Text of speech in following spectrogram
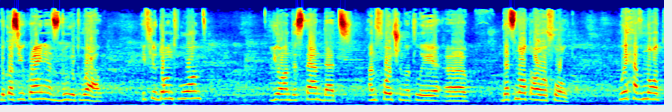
because Ukrainians do it well. If you don't want, you understand that unfortunately uh, that's not our fault. We have not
